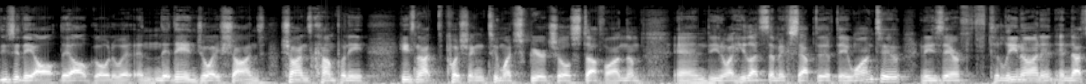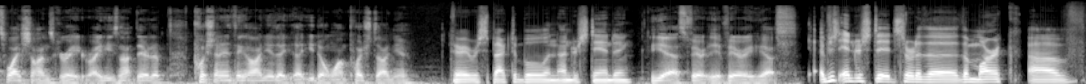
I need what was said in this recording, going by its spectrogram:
usually they all they all go to it, and they, they enjoy Sean's Sean's company. He's not pushing too much spiritual stuff on them, and you know he lets them accept it if they want to, and he's there to lean on, and, and that's why Sean's great. Right? He's not there to push anything on you that, that you don't don't want pushed on you. Very respectable and understanding. Yes, very, very yes. I'm just interested, sort of the the mark of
